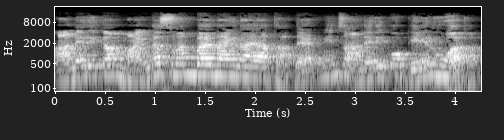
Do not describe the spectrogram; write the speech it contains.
आनेरी का माइनस वन बाय नाइन आया था। दैट मीन्स आनेरी को गेन हुआ था।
